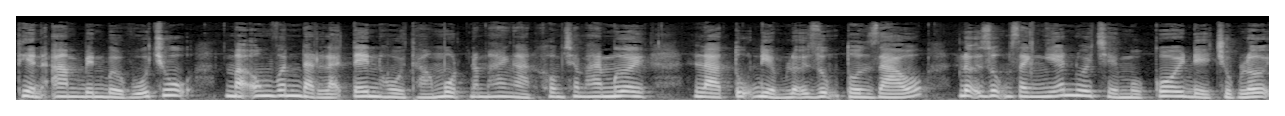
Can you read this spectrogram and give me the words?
Thiền Am bên bờ vũ trụ mà ông Vân đặt lại tên hồi tháng 1 năm 2020 là tụ điểm lợi dụng tôn giáo, lợi dụng danh nghĩa nuôi trẻ mồ côi để trục lợi.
